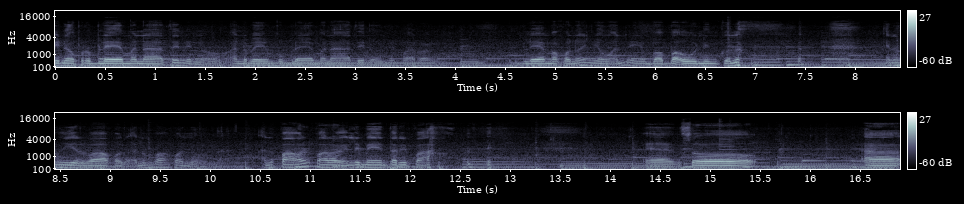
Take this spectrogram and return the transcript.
pinoproblema natin, eh, no? Ano ba yung problema natin noon? Parang problema ko noon yung ano, yung babaunin ko lang. Anong year ba ako? Ano ba ako noon? Ano pa ako? Parang elementary pa ako. Ayan. So, uh,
